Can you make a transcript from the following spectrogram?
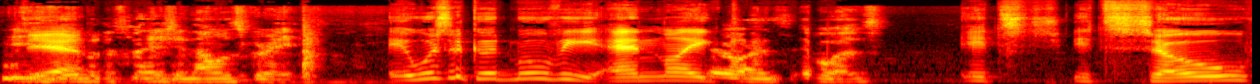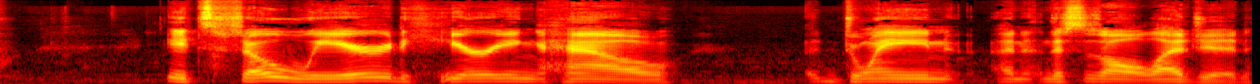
he's Yeah. able to finish, and that was great. It was a good movie, and like It was. It was. It's it's so it's so weird hearing how Dwayne and this is all alleged,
